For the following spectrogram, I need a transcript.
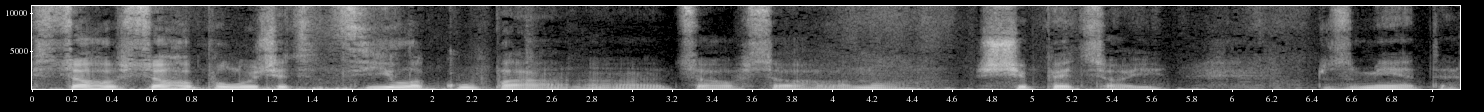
З цього всього вийде ціла купа е, цього всього, ну, щепи цієї. Розумієте?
